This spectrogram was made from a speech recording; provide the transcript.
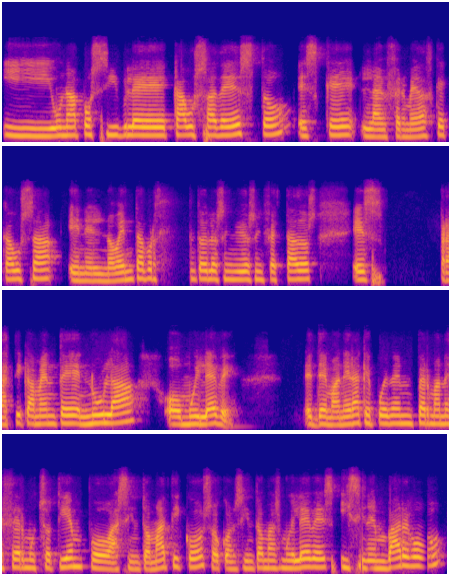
Y una posible causa de esto es que la enfermedad que causa en el 90% de los individuos infectados es prácticamente nula o muy leve de manera que pueden permanecer mucho tiempo asintomáticos o con síntomas muy leves y, sin embargo,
